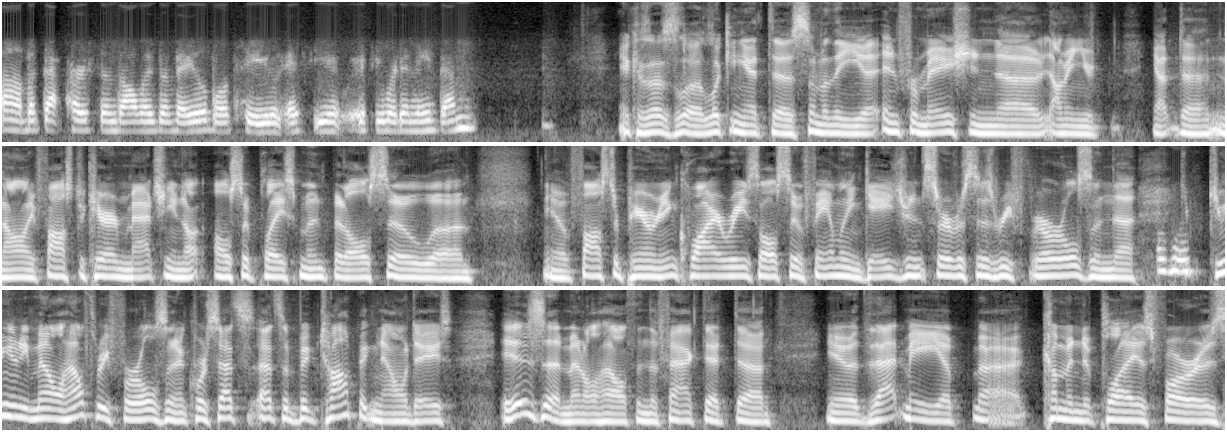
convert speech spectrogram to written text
Uh, but that person's always available to you if you if you were to need them. Yeah, because I was uh, looking at uh, some of the uh, information. Uh, I mean, you got uh, not only foster care and matching, and also placement, but also uh, you know foster parent inquiries, also family engagement services referrals, and mm-hmm. community mental health referrals. And of course, that's that's a big topic nowadays is mental health and the fact that. you know that may come into play as far as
